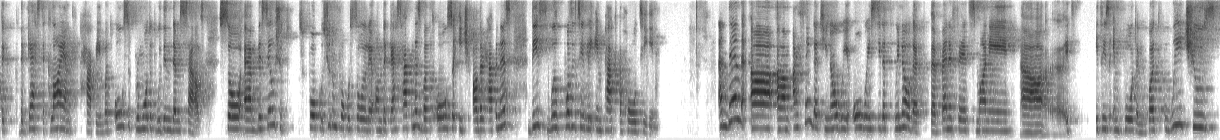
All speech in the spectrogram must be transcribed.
the, the guest, the client happy, but also promote it within themselves. So um, the sales should focus shouldn't focus solely on the guest happiness but also each other happiness this will positively impact the whole team and then uh, um, I think that, you know, we always see that we know that the benefits, money, uh, it's, it is important, but we choose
